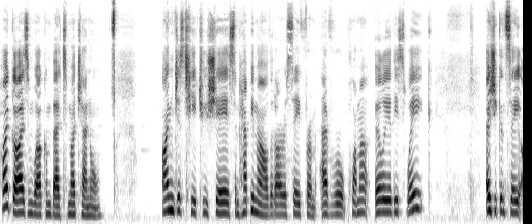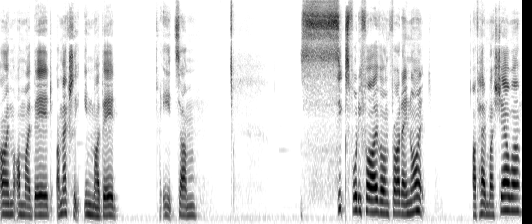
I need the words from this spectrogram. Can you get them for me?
Hi guys and welcome back to my channel. I'm just here to share some happy mail that I received from Avril Plummer earlier this week. As you can see, I'm on my bed. I'm actually in my bed. It's um 6.45 on Friday night. I've had my shower,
